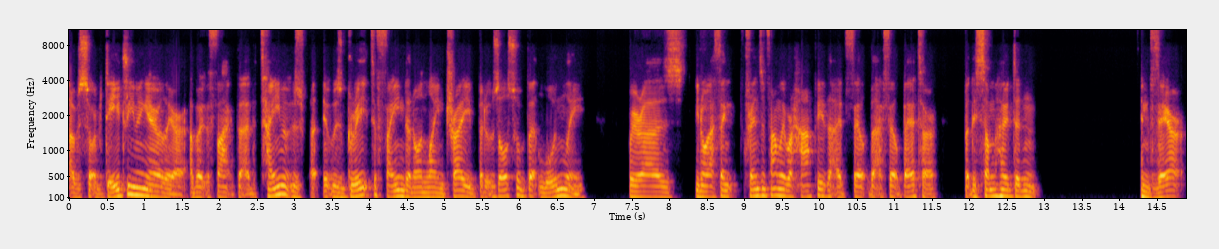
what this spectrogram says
I was sort of daydreaming earlier about the fact that at the time it was it was great to find an online tribe, but it was also a bit lonely. Whereas, you know, I think friends and family were happy that I'd felt that I felt better, but they somehow didn't convert.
